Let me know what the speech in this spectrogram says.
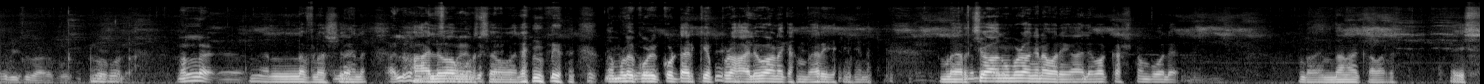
ഒരു പീസ് താഴെ പോയി. കുഴപ്പമില്ല. നല്ല നല്ല ഫ്ലഷ് നല്ല ഹലുവ മുറിച്ച പോലെ ഉണ്ട്. നമ്മൾ കോഴിക്കോട്ടായിരിക്കും എപ്പോഴും ഹലുവ ആണ് കമ്പയർ ചെയ്യാൻ ഇങ്ങനെ. നമ്മൾ ഇറച്ചി വാങ്ങുമ്പോഴും അങ്ങനെ പറയും ഹലുവ കഷ്ണം പോലെ. ഉണ്ടോ? എന്താണ് ആ കളർ ഏഷ്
